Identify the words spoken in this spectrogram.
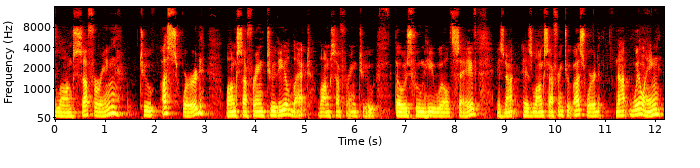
long suffering to usward long suffering to the elect, long suffering to those whom he will save, is not is long suffering to usward, not willing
